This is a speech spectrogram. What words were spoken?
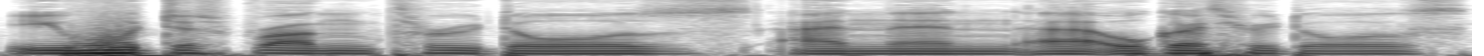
you would just run through doors and then, uh, or go through doors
